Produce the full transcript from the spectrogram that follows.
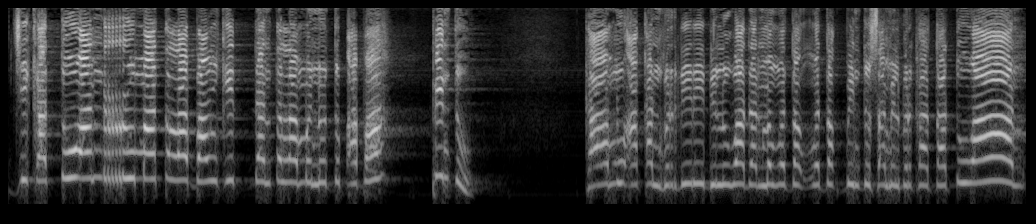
Jika tuan rumah telah bangkit dan telah menutup apa? Pintu. Kamu akan berdiri di luar dan mengetok-ngetok pintu sambil berkata, Tuhan,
